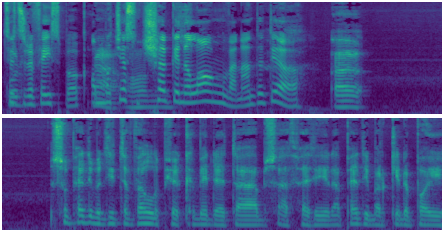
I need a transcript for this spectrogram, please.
Twitter a Facebook, ond mae just on... chugging along fan and ydi o. Uh, so pe di wedi developio cymuned a amserth peth un, a pe mae'r gyn y boi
